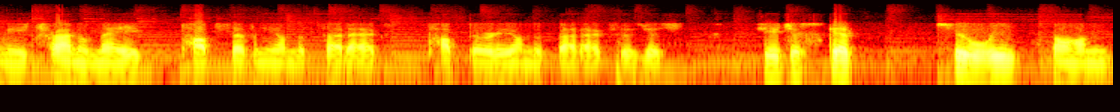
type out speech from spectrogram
me trying to make top 70 on the FedEx, top 30 on the FedEx. It's just if you just skip two weeks on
